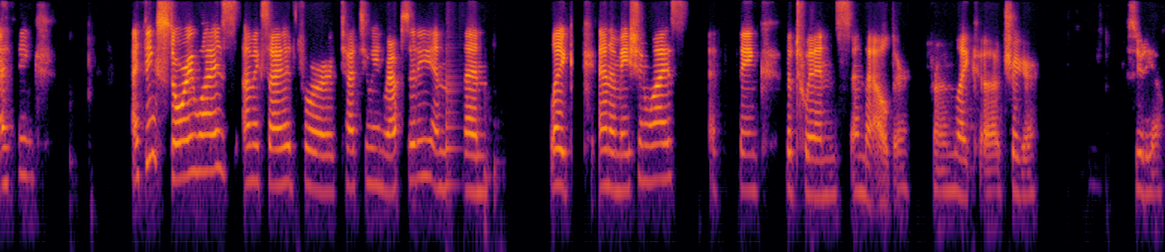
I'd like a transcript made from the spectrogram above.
I think I think story wise, I'm excited for Tatooine Rhapsody, and then like animation wise, I think the twins and the elder from like uh, Trigger Studio.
